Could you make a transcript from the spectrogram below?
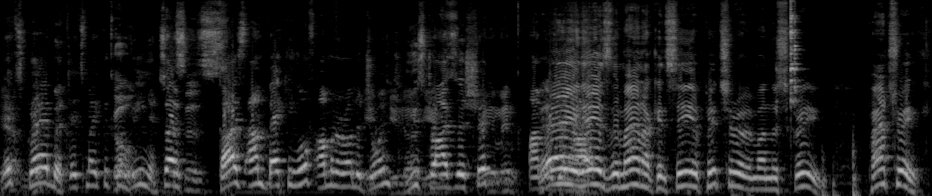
Yeah. let's grab it. Let's make it Cool. convenient. So, This is- guys, I'm backing off. I'm going to roll a joint. You You, know, drive yes, this shit. bring him in. I'm Hey, making- there's the man. I can see a picture of him on the screen. Patrick,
